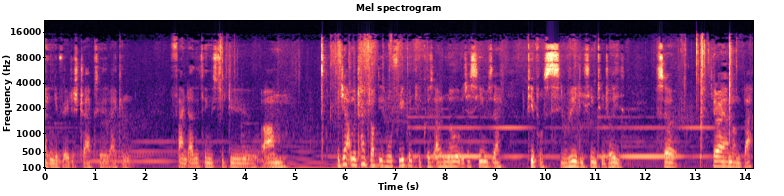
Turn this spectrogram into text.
I can get very distracted. I can find other things to do. Um, but yeah, I'm gonna try to drop these more frequently because I don't know, it just seems like people really seem to enjoy these. So here I am, I'm back.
